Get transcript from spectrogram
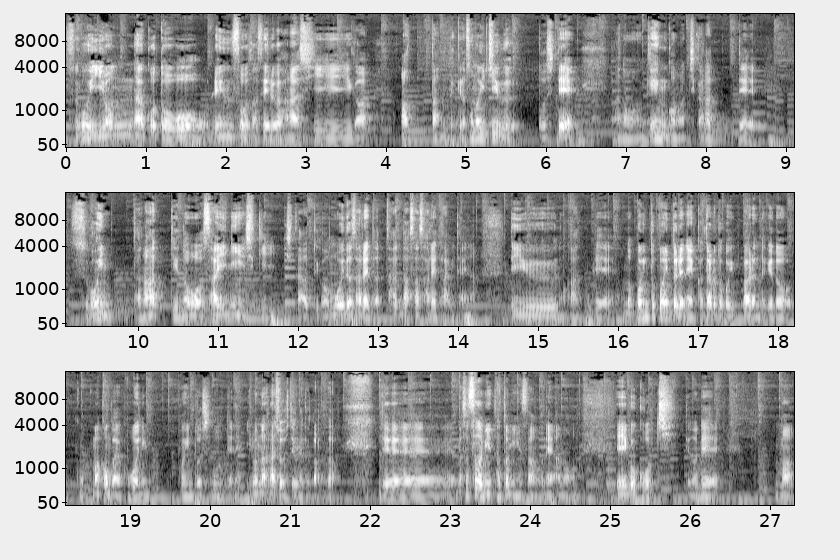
すごいいろんなことを連想させる話があったんだけどその一部としてあの言語の力ってすごいんだなっていうのを再認識したというか思い出された出さされたみたいなっていうのがあってこのポイントポイントでね語るとこいっぱいあるんだけど、まあ、今回ここにポイントを絞ってねいろんな話をしてくれたからさで、まあ、さとみんさとみんさんはねあの英語コーチっていうのでまあ、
